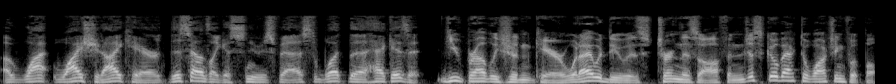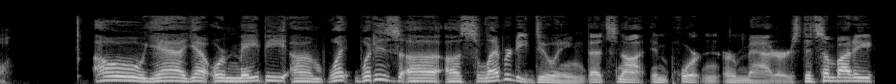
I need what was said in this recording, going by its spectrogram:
Uh, why, why should I care? This sounds like a snooze fest. What the heck is it? You probably shouldn't care. What I would do is turn this off and just go back to watching football. Oh, yeah, yeah. Or maybe, um, what, what is, uh, a celebrity doing that's not important or matters? Did somebody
